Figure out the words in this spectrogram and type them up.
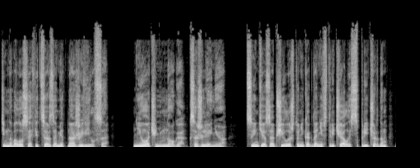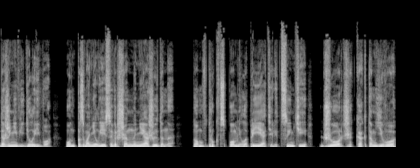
Темноволосый офицер заметно оживился. «Не очень много, к сожалению. Цинтия сообщила, что никогда не встречалась с Причардом, даже не видела его. Он позвонил ей совершенно неожиданно. Том вдруг вспомнил о приятеле Цинтии, Джордже, как там его,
